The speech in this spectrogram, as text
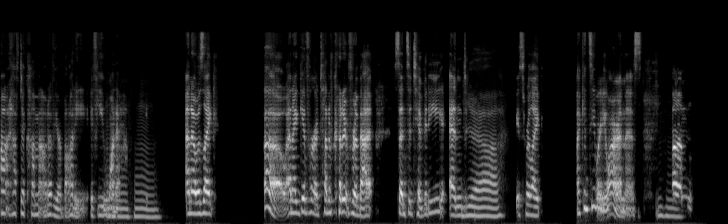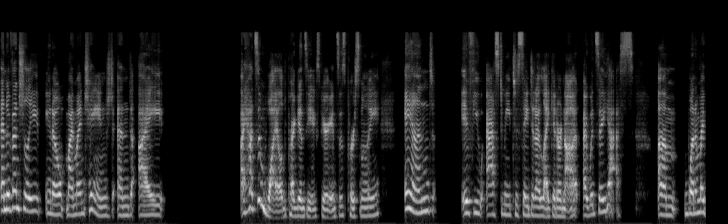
not have to come out of your body if you want mm-hmm. to. And I was like, oh, and I give her a ton of credit for that sensitivity. And yeah, it's for like, I can see where you are in this. Mm-hmm. Um, and eventually you know my mind changed and i i had some wild pregnancy experiences personally and if you asked me to say did i like it or not? I would say yes. Um one of my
